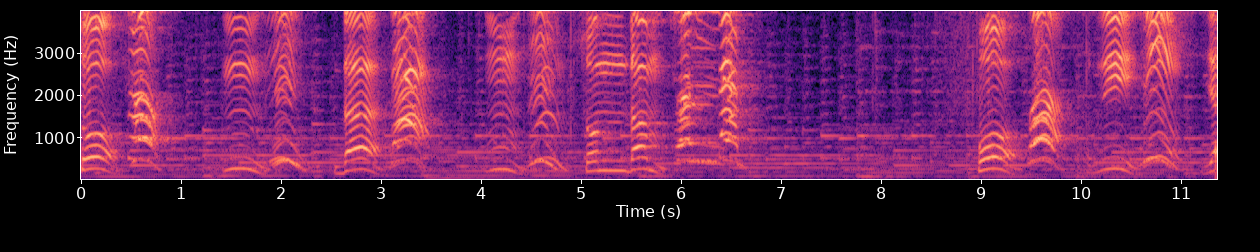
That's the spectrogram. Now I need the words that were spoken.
சோ. த. த. சொந்தம். சொந்தம். போ. ரி. ய.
